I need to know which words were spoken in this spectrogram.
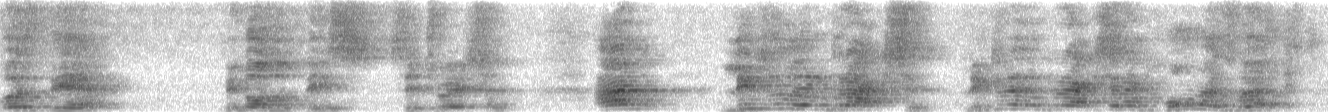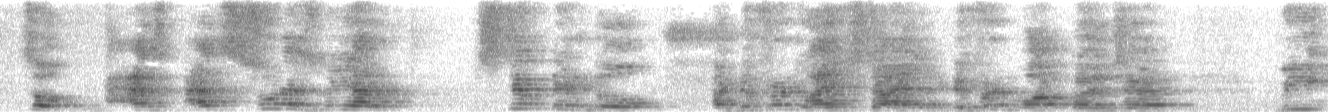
was there because of this situation, and little interaction, little interaction at home as well. So as as soon as we are stepped into a different lifestyle, a different work culture. We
